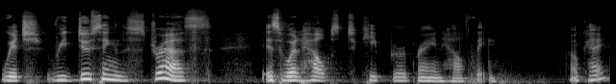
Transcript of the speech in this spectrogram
which reducing the stress is what helps to keep your brain healthy. Okay?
